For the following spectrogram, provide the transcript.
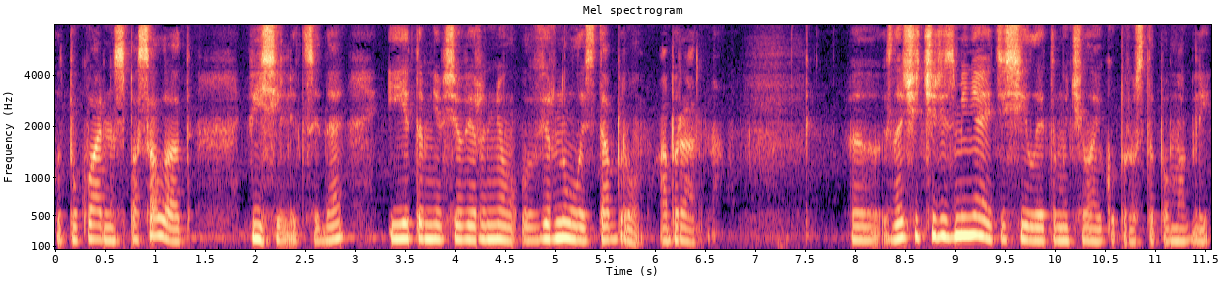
вот буквально спасала от виселицы, да, и это мне все вернё, вернулось добром обратно. Э, значит, через меня эти силы этому человеку просто помогли.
